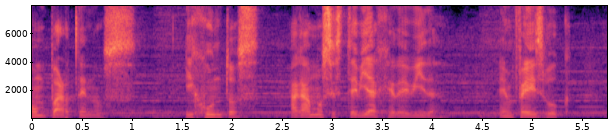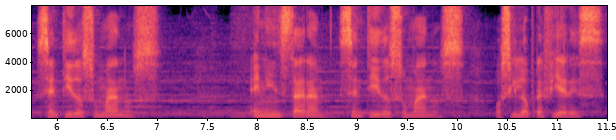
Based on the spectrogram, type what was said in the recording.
compártenos y juntos hagamos este viaje de vida. En Facebook, Sentidos Humanos. En Instagram, Sentidos Humanos. O si lo prefieres,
